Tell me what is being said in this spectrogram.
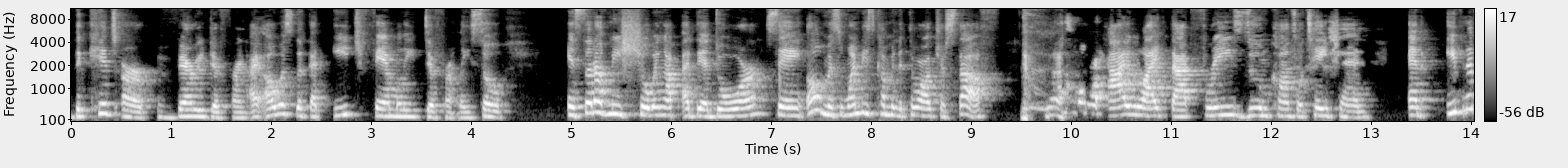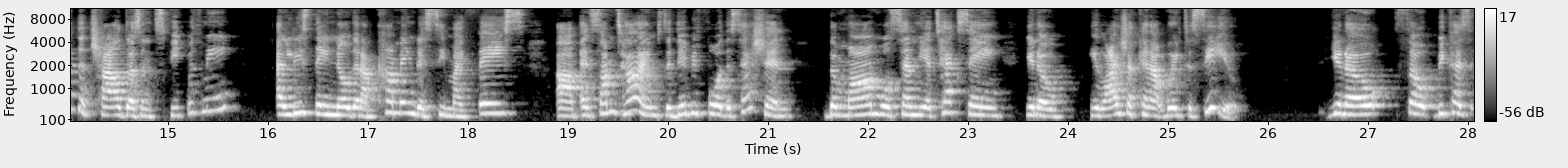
the kids are very different. I always look at each family differently. So instead of me showing up at their door saying, oh, Miss Wendy's coming to throw out your stuff, that's why I like that free Zoom consultation and even if the child doesn't speak with me, at least they know that I'm coming, they see my face. Um, and sometimes the day before the session, the mom will send me a text saying, you know, Elijah cannot wait to see you. You know, so because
